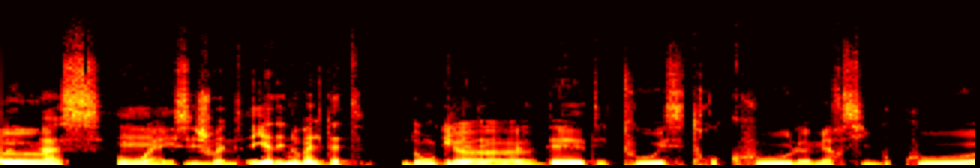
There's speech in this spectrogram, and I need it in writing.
2 heu, places et ouais, et c'est mmh chouette et il y a des nouvelles têtes. Donc il y a des nouvelles heu, têtes et tout et c'est trop cool, merci beaucoup,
